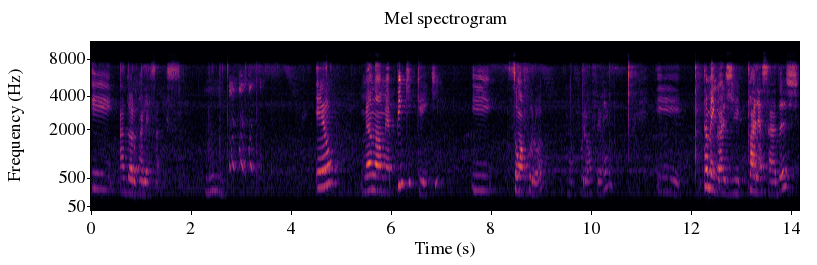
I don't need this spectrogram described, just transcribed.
e adoro palhaçadas. Hum. Eu, meu nome é Pink Cake e sou uma furor, uma furão fêmea. E também gosto de palhaçadas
